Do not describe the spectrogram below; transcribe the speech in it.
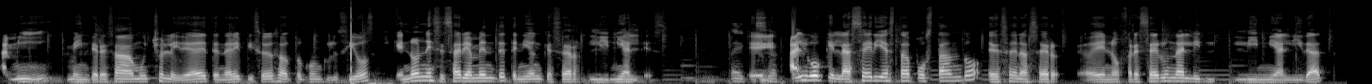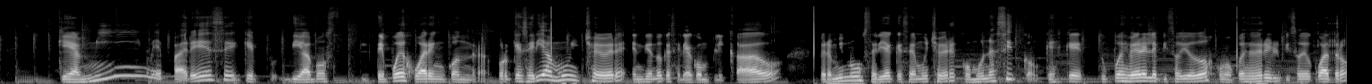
a mí me interesaba mucho la idea de tener episodios autoconclusivos y que no necesariamente tenían que ser lineales. Eh, algo que la serie está apostando es en hacer, en ofrecer una li- linealidad que a mí me parece que, digamos, te puede jugar en contra. Porque sería muy chévere, entiendo que sería complicado, pero a mí me gustaría que sea muy chévere como una sitcom, que es que tú puedes ver el episodio 2 como puedes ver el episodio 4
